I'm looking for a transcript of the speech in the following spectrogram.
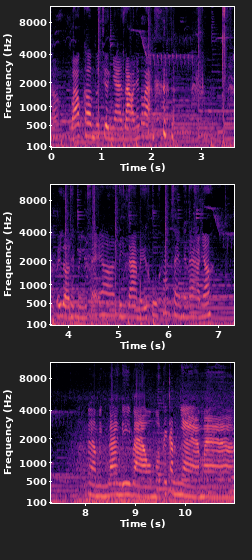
Đó welcome to trường nhà giàu nhé các bạn. Bây giờ thì mình sẽ ờ, đi ra mấy cái khu khác xem thế nào nhá. Là mình đang đi vào một cái căn nhà mà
